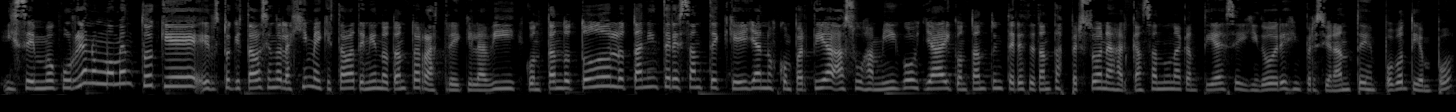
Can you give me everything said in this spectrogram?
Y se me ocurrió en un momento que esto que estaba haciendo la Jime, que estaba teniendo tanto arrastre, que la vi contando todo lo tan interesante que ella nos compartía a sus amigos ya y con tanto interés de tantas personas, alcanzando una cantidad de seguidores impresionante en poco tiempo,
